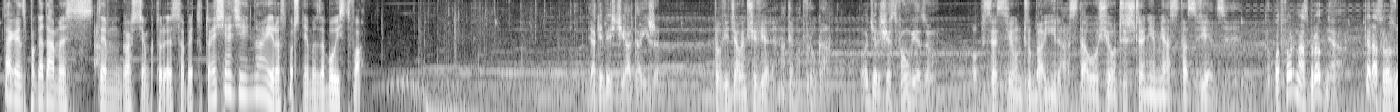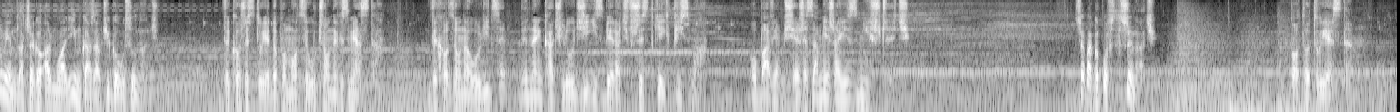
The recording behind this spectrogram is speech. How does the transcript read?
Tak więc pogadamy z tym gościem, który sobie tutaj siedzi, no i rozpoczniemy zabójstwo. Jakie wieści, Altairze? Dowiedziałem się wiele na temat wroga. Podziel się swą wiedzą. Obsesją Dżubaira stało się oczyszczenie miasta z wiedzy. To potworna zbrodnia. Teraz rozumiem, dlaczego Al-Mualim kazał ci go usunąć. Wykorzystuje do pomocy uczonych z miasta. Wychodzą na ulice, by nękać ludzi i zbierać wszystkie ich pisma. Obawiam się, że zamierza je zniszczyć. Trzeba go powstrzymać. Po to tu jestem.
